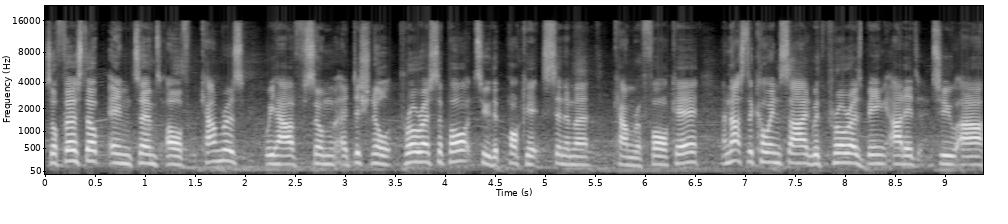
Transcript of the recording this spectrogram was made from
So first up, in terms of cameras, we have some additional ProRes support to the Pocket Cinema Camera 4K, and that's to coincide with ProRes being added to our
